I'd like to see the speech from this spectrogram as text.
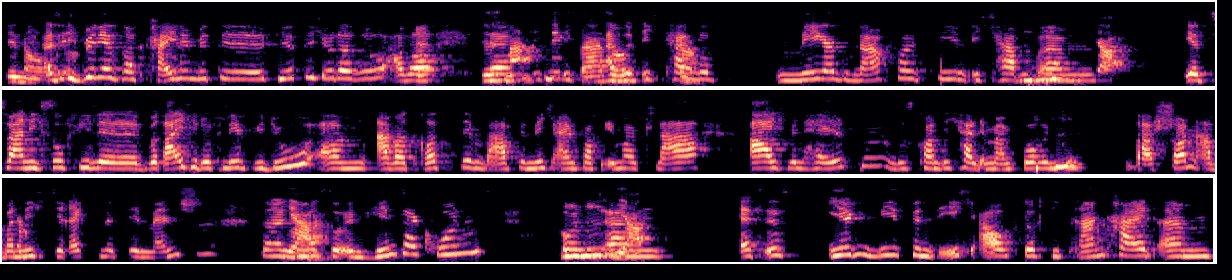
Genau. Also ich bin jetzt noch keine Mitte 40 oder so, aber das ähm, macht nichts. Also, also, ich kann ja. das mega gut nachvollziehen. Ich habe mhm. ähm, ja jetzt zwar nicht so viele Bereiche durchlebt wie du, ähm, aber trotzdem war für mich einfach immer klar, ah, ich will helfen. Das konnte ich halt in meinem vorigen mhm. war schon, aber ja. nicht direkt mit den Menschen, sondern ja. immer so im Hintergrund. Und mhm, ähm, ja. es ist irgendwie, finde ich, auch durch die Krankheit ähm,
